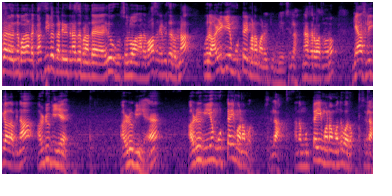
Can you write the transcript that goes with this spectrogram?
சார் வந்து பார்த்தா அந்த கசிவை கண்டிருக்கு என்ன சார் அந்த இது சொல்லுவாங்க அந்த வாசனை எப்படி சார் வரும்னா ஒரு அழுகிய முட்டை மனம் அழைக்கக்கூடிய சரிங்களா? என்ன சார் வாசனை வரும்? கேஸ் லீக் ஆகுது அப்படின்னா அழுகிய அழுகிய அழுகிய முட்டை மனம் வரும் சரிங்களா? அந்த முட்டை மனம் வந்து வரும் சரிங்களா?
